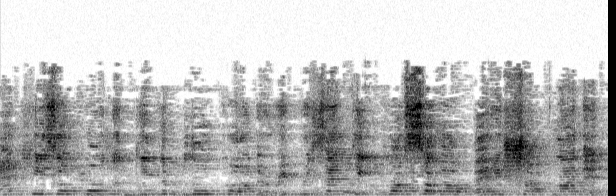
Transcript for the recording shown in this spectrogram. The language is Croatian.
And his opponent in the blue corner, representing Kosovo, Berisha Planet.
